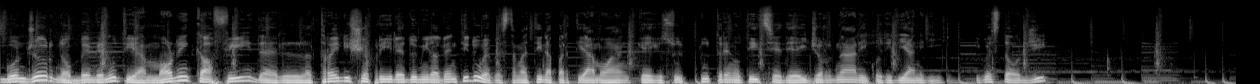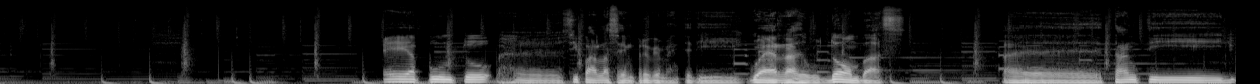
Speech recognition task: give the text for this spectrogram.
Buongiorno, benvenuti a Morning Coffee del 13 aprile 2022. Questa mattina partiamo anche su tutte le notizie dei giornali quotidiani di, di quest'oggi. E appunto eh, si parla sempre ovviamente di guerra sul Donbass eh, tanti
